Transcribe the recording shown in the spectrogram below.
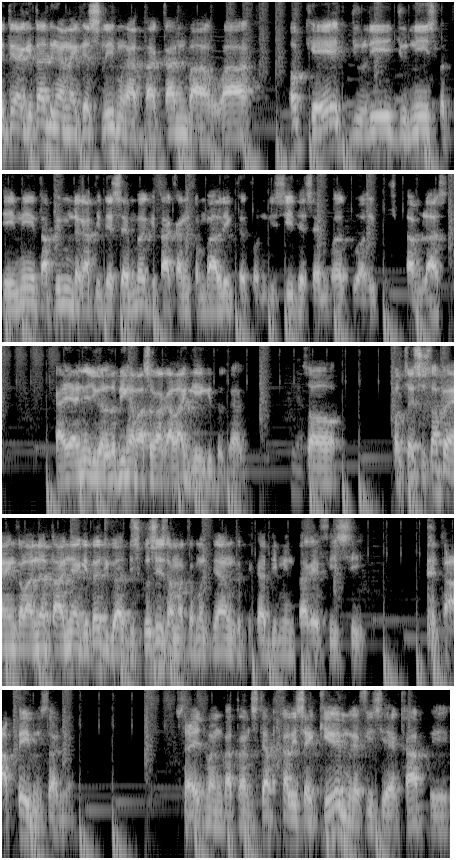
ketika kita dengan legacy mengatakan bahwa oke okay, Juli Juni seperti ini, tapi mendekati Desember kita akan kembali ke kondisi Desember 2019. Kayaknya juga lebih nggak masuk akal lagi gitu kan. Ya. So konsensus apa yang kalau anda tanya kita juga diskusi sama kementerian ketika diminta revisi KP misalnya saya cuma mengatakan setiap kali saya kirim revisi RKP,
